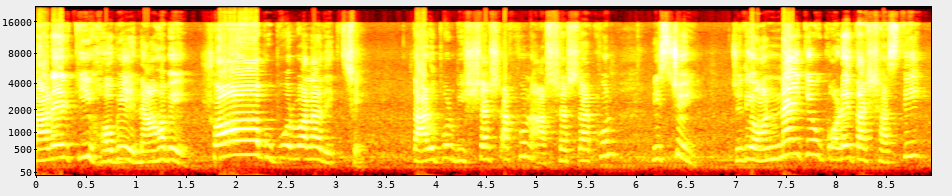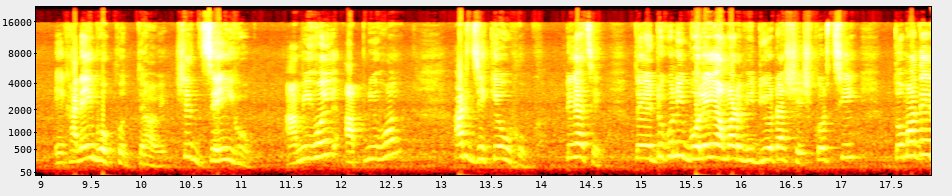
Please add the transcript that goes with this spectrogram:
তাদের কি হবে, না হবে, সব উপরওয়ালা দেখছে। তার উপর বিশ্বাস রাখুন, আশ্বাস রাখুন। নিশ্চয়ই যদি অন্যায় কেউ করে তার শাস্তি এখানেই ভোগ করতে হবে। সে যেই হোক, আমি হই, আপনি হই আর যে কেউ হোক, ঠিক আছে? তো এটুকুনি বলেই আমার ভিডিওটা শেষ করছি। তোমাদের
